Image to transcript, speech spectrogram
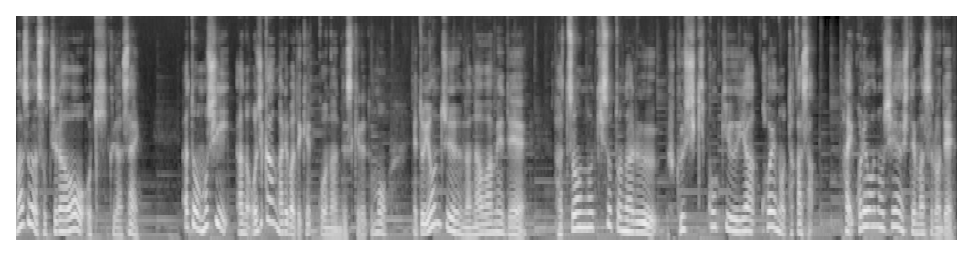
まずはそちらをお聞きください。あともしあのお時間があればで結構なんですけれども、えっと、47話目で発音の基礎となる腹式呼吸や声の高さ、はい、これをあのシェアしてますので、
